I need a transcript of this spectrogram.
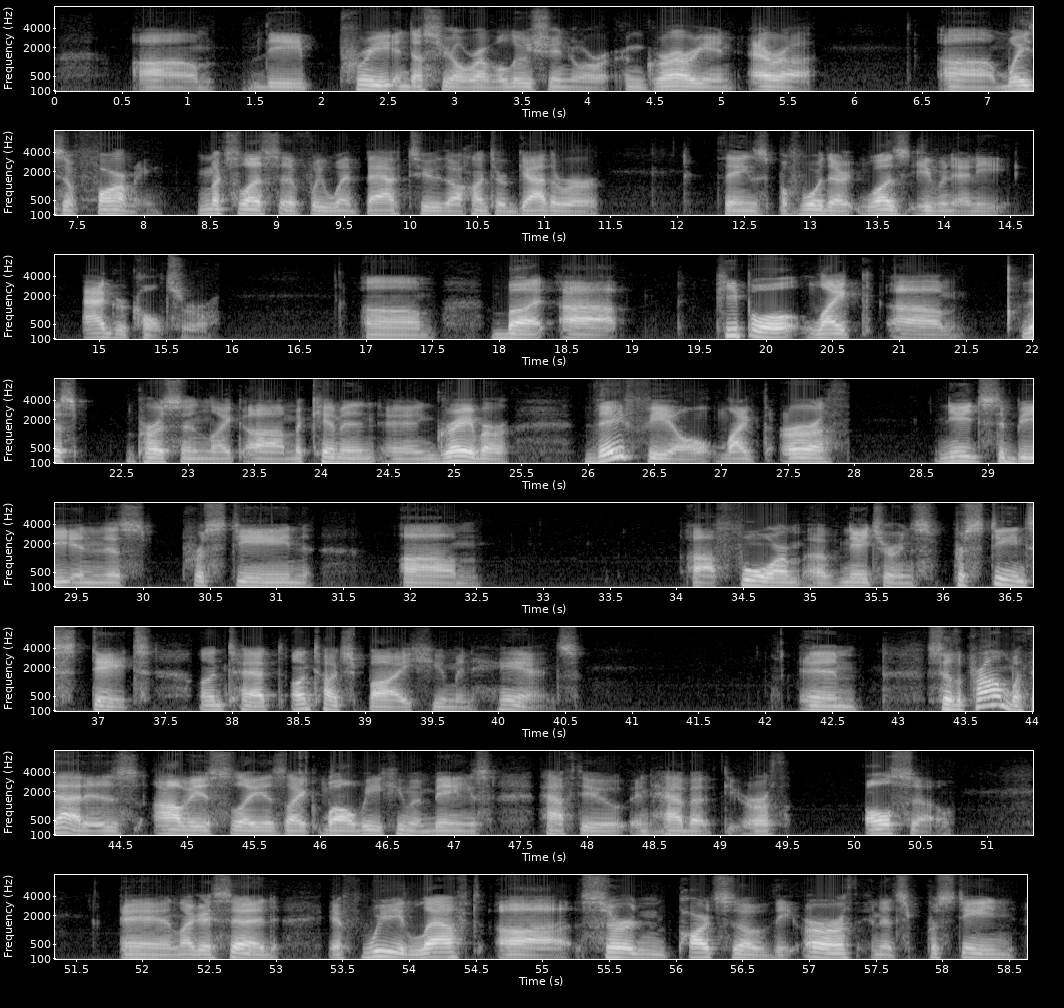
um, the pre industrial revolution or agrarian era um, ways of farming, much less if we went back to the hunter gatherer things before there was even any agriculture. Um, but uh, people like um, this person, like uh, McKibben and Graber, they feel like the earth needs to be in this pristine, um, uh, form of nature in pristine state, untouched, untouched by human hands. And so the problem with that is obviously is like, well, we human beings have to inhabit the earth also. And like I said, if we left uh, certain parts of the earth in its pristine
